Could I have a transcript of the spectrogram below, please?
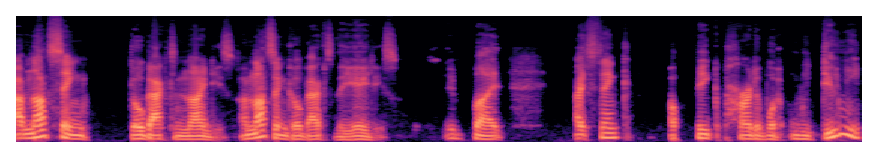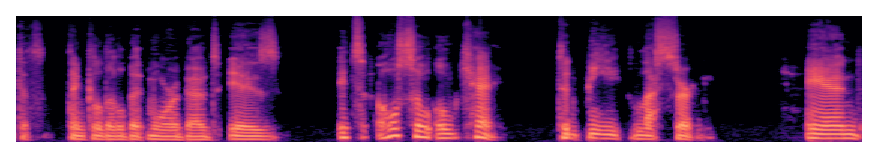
I'm not saying go back to the 90s. I'm not saying go back to the 80s. But I think a big part of what we do need to think a little bit more about is it's also okay to be less certain. And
